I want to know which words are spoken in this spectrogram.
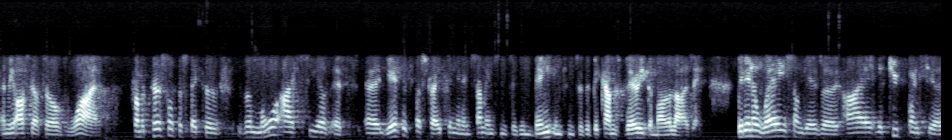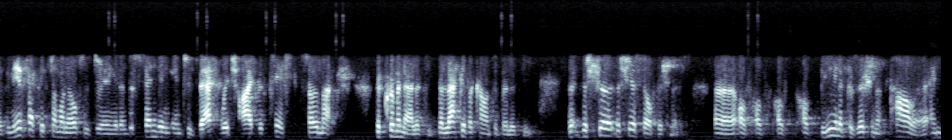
and we ask ourselves why. From a personal perspective, the more I see of it, uh, yes, it's frustrating, and in some instances, in many instances, it becomes very demoralizing. But in a way, Songezo, I there's two points here. The mere fact that someone else is doing it and descending into that which I detest so much the criminality, the lack of accountability, the, the, sheer, the sheer selfishness. uh, of, of, of, of being in a position of power and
